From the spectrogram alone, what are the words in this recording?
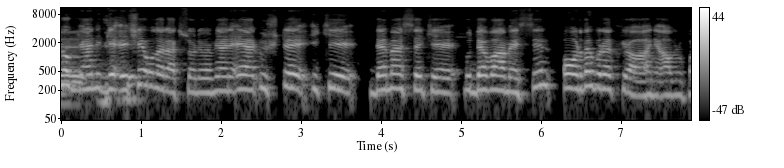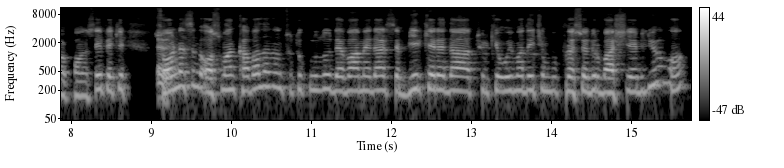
Yok yani şey olarak soruyorum yani eğer üçte iki demezse ki bu devam etsin orada bırakıyor hani Avrupa Konseyi. Peki evet. sonrasında Osman Kavala'nın tutukluluğu devam ederse bir kere daha Türkiye uymadığı için bu prosedür başlayabiliyor mu?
